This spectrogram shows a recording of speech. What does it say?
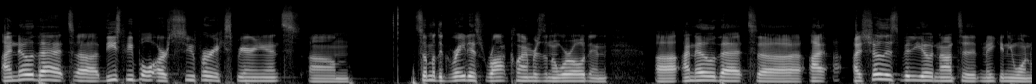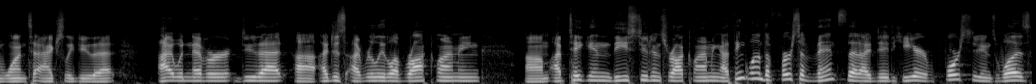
I know that uh, these people are super experienced, um, some of the greatest rock climbers in the world, and uh, I know that uh, I, I show this video not to make anyone want to actually do that. I would never do that. Uh, I just, I really love rock climbing. Um, I've taken these students rock climbing. I think one of the first events that I did here for students was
